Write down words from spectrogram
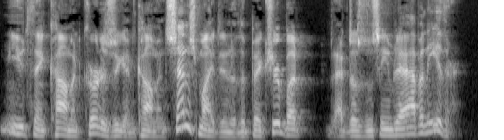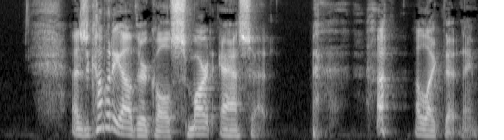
You'd think common courtesy and common sense might enter the picture, but that doesn't seem to happen either. There's a company out there called Smart Asset. I like that name.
